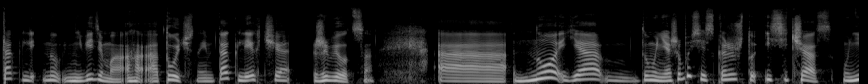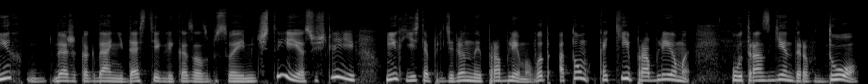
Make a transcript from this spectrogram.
так, ну, не видимо, а, а точно, им так легче живется. А, но я думаю, не ошибусь, если скажу, что и сейчас у них, даже когда они достигли, казалось бы, своей мечты и осуществили, у них есть определенные проблемы. Вот о том, какие проблемы у трансгендеров до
